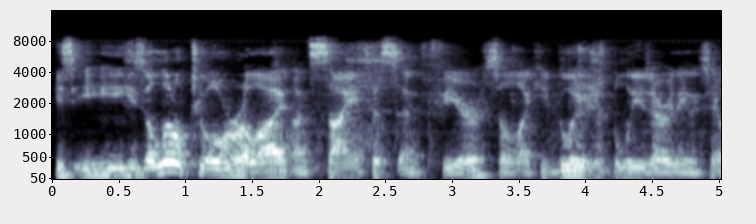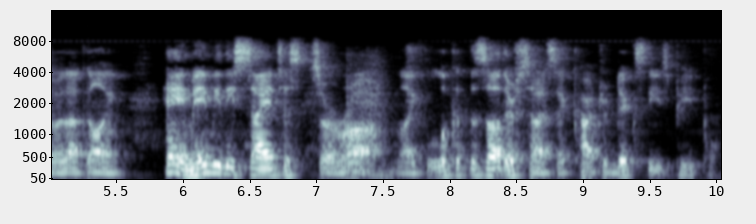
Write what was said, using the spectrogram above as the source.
He's he, he's a little too over reliant on scientists and fear. So like he literally just believes everything they say without going, "Hey, maybe these scientists are wrong." Like look at this other science that contradicts these people.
